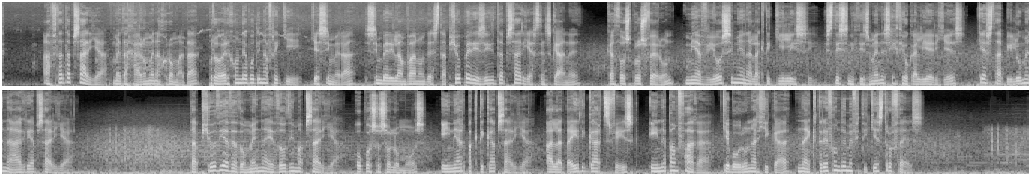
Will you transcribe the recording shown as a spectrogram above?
Αυτά τα ψάρια με τα χαρούμενα χρώματα προέρχονται από την Αφρική και σήμερα συμπεριλαμβάνονται στα πιο περιζήτητα ψάρια στην Σκάνε, καθώς προσφέρουν μια βιώσιμη εναλλακτική λύση στις συνηθισμένες ηχθειοκαλλιέργειες και στα απειλούμενα άγρια ψάρια. Τα πιο διαδεδομένα εδόδημα ψάρια, όπως ο σολομός, είναι αρπακτικά ψάρια, αλλά τα είδη Gartsfisk είναι πανφάγα και μπορούν αρχικά να εκτρέφονται με φυτικές τροφές.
